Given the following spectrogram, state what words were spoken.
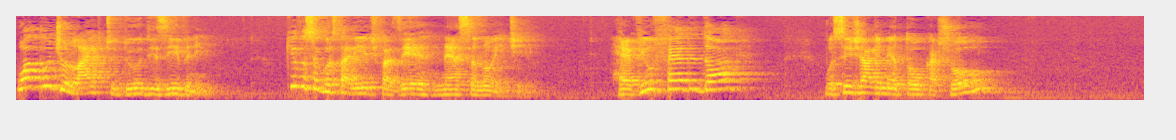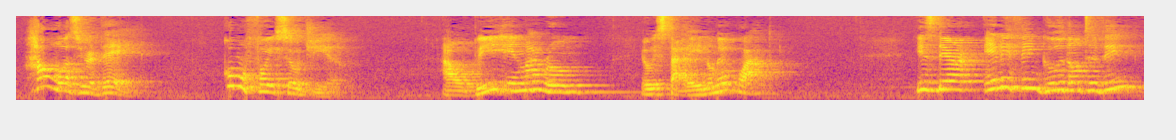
What would you like to do this evening? O que você gostaria de fazer nessa noite? Have you fed the dog? Você já alimentou o cachorro? How was your day? Como foi o seu dia? I'll be in my room. Eu estarei no meu quarto. Is there anything good on TV?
